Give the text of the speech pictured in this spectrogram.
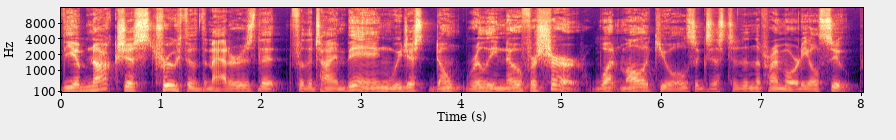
The obnoxious truth of the matter is that, for the time being, we just don't really know for sure what molecules existed in the primordial soup.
